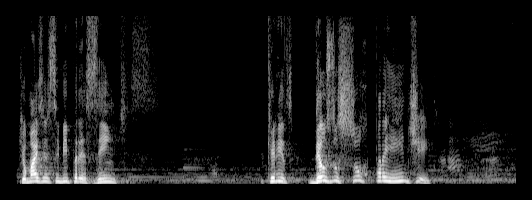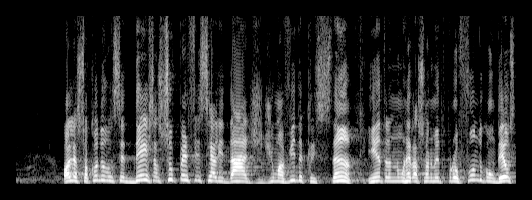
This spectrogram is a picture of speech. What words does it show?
que eu mais recebi presentes. Queridos, Deus nos surpreende. Olha só, quando você deixa a superficialidade de uma vida cristã e entra num relacionamento profundo com Deus,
